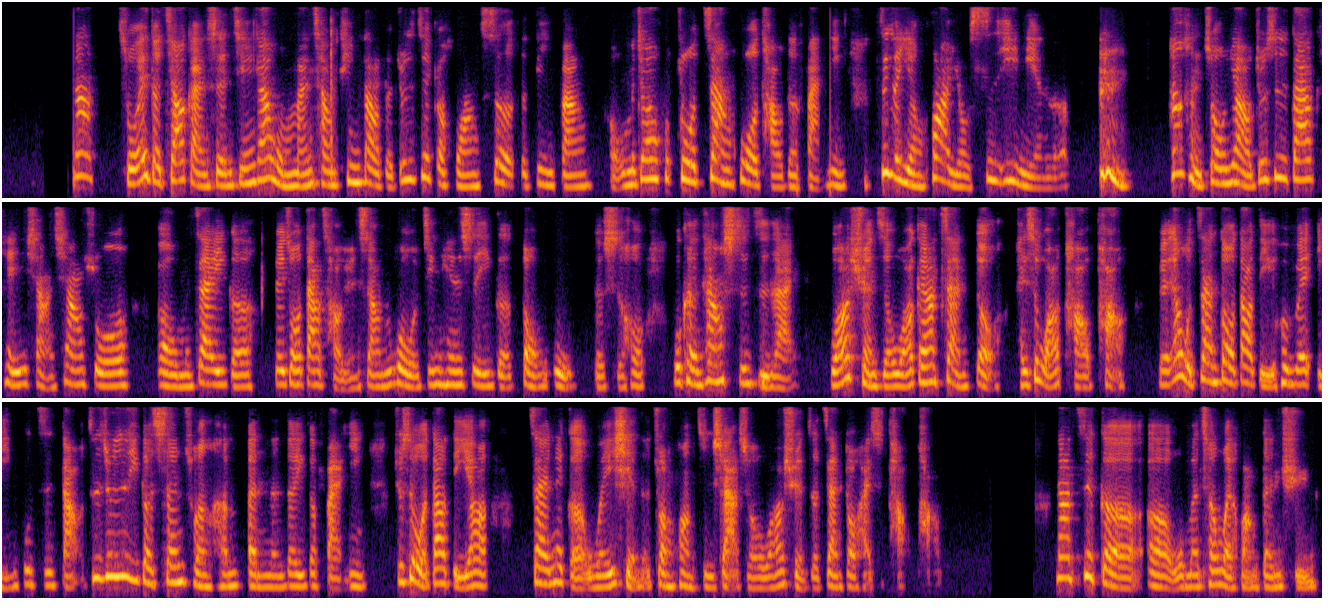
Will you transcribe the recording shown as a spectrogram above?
那所谓的交感神经，应该我们蛮常听到的，就是这个黄色的地方，我们叫做战或逃的反应。这个演化有四亿年了，它很重要，就是大家可以想象说。呃，我们在一个非洲大草原上，如果我今天是一个动物的时候，我可能看到狮子来，我要选择我要跟它战斗，还是我要逃跑？对，那我战斗到底会不会赢？不知道，这就是一个生存很本能的一个反应，就是我到底要在那个危险的状况之下的时候，我要选择战斗还是逃跑？那这个呃，我们称为黄灯区。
